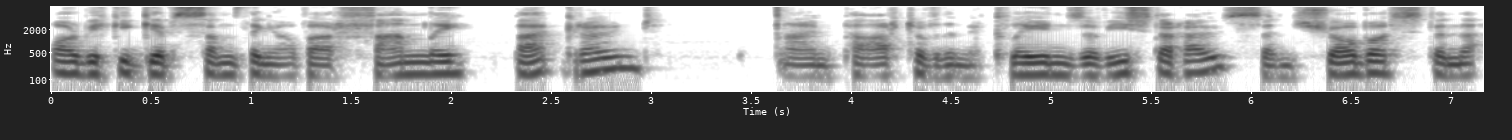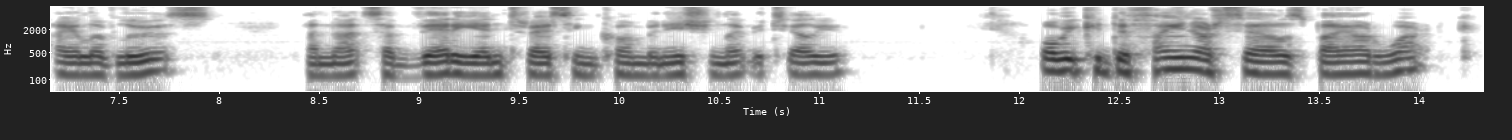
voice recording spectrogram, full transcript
Or we could give something of our family background. I'm part of the Macleans of Easterhouse and Shawbost and the Isle of Lewis, and that's a very interesting combination, let me tell you. Or we could define ourselves by our work.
